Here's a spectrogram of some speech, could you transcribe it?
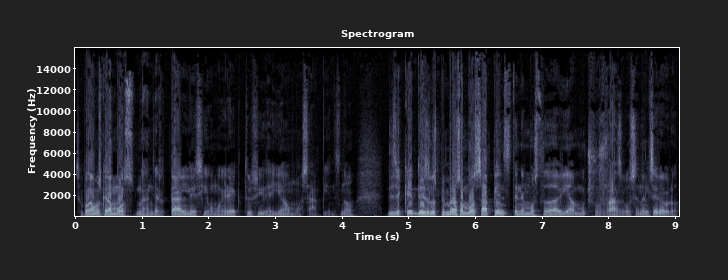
supongamos que éramos neandertales y Homo erectus y de ahí a Homo sapiens, ¿no? Desde que desde los primeros Homo sapiens tenemos todavía muchos rasgos en el cerebro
